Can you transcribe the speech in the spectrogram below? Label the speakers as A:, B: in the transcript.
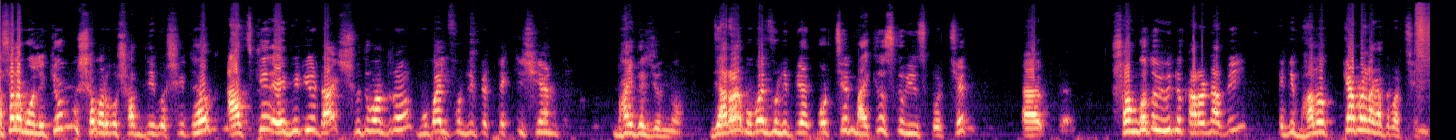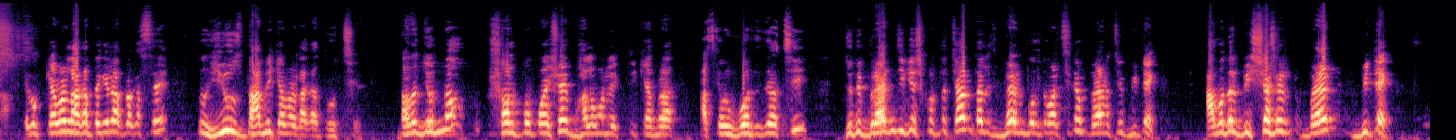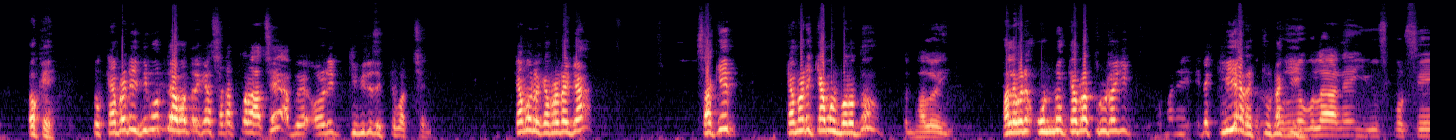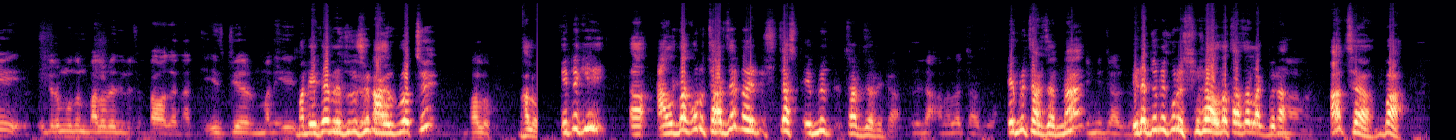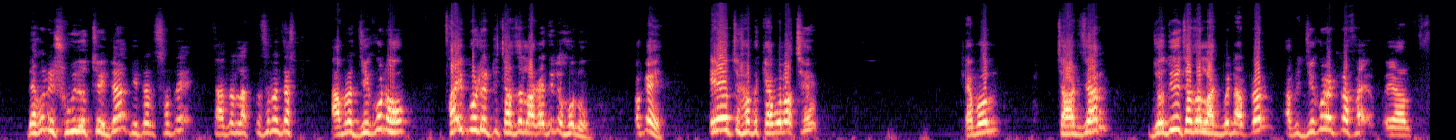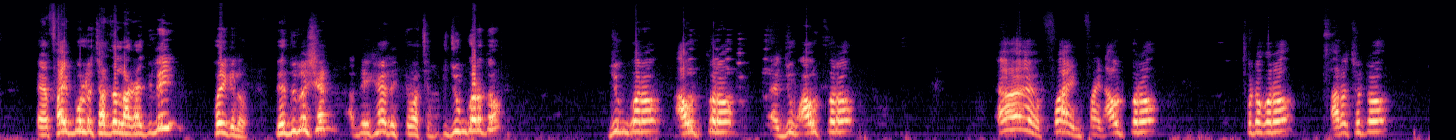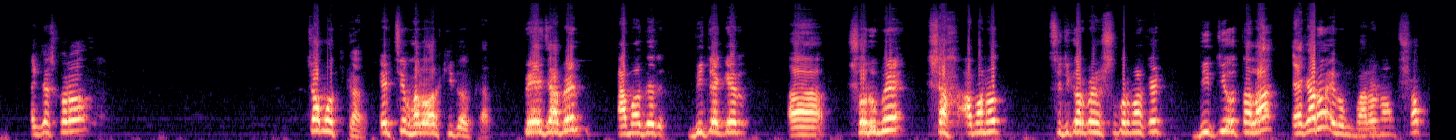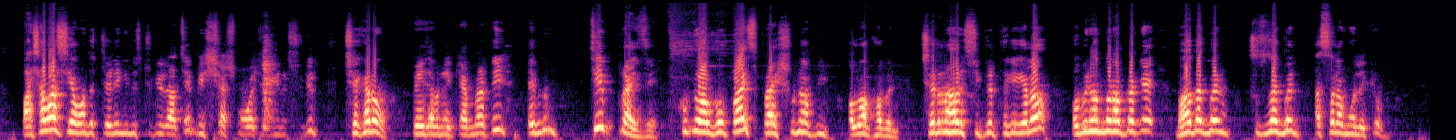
A: আসসালামু আলাইকুম, সবার শান্তি বর্ষিত হোক। আজকের এই ভিডিওটা শুধুমাত্র মোবাইল ফোন রিপেয়ার টেকনিশিয়ান ভাইদের জন্য। যারা মোবাইল ফোন রিপেয়ার করছেন, মাইক্রোস্কোপ ইউজ করছেন সঙ্গত বিভিন্ন কারণে আপনি এটি ভালো ক্যামেরা লাগাতে পারছেন না। এবং ক্যামেরা লাগাতে গেলে আপনার কাছে তো হিউজ দামি ক্যামেরা লাগাতে হচ্ছে। তাদের জন্য স্বল্প পয়সায় ভালো মানের একটি ক্যামেরা আজকে উপহার দিতে যাচ্ছি। যদি ব্র্যান্ড জিজ্ঞেস করতে চান, তাহলে ব্র্যান্ড বলতে পারছি না। ব্র্যান্ড হচ্ছে বিটেক আমাদের বিশ্বাসের ব্র্যান্ড বিটেক ওকে তো ক্যামেরাটি ইতিমধ্যে আমাদের এখানে সেট করা আছে আপনি অলরেডি টিভিতে দেখতে পাচ্ছেন। কেমন ক্যামেরাটা এটা? সাকিব ক্যামেরাটি কেমন বলো তো?
B: ভালোই।
A: তাহলে মানে অন্য ক্যামেরা তুলনা কি মানে এটা ক্লিয়ার একটু নাকি?
B: অন্যগুলা মানে ইউজ করছে এটার মতন ভালো পাওয়া যায় না আর কি। এইচডিআর মানে
A: মানে এটার রেজলিউশন আগেরগুলো হচ্ছে?
B: ভালো।
A: এটা কি আলাদা কোনো চার্জার না জাস্ট এমনি চার্জার এটা?
B: এটা আলাদা চার্জার
A: এমনি চার্জার না? এটার জন্য কোনো স্পেশাল আলাদা চার্জার লাগবে না। আচ্ছা বাহ। দেখুন, এই সুবিধা হচ্ছে এটা, যেটার সাথে চার্জার লাগতেছে না জাস্ট আমরা যে কোনো ফাইভ ভোল্ট একটি চার্জার লাগাই দিলে হলো ওকে এ হচ্ছে সাথে কেবল আছে কেবল চার্জার যদিও চার্জার লাগবে না আপনার, আপনি যে কোনো একটা ফাইভ ভোল্টের চার্জার লাগাই দিলেই হয়ে গেল। রেজুলেশন আপনি এখানে দেখতে পাচ্ছেন জুম করো তো জুম করো আউট করো জুম আউট করো ফাইন ফাইন আউট করো, ছোট করো, আরও ছোট অ্যাডজাস্ট করো চমৎকার। এর চেয়ে ভালো আর কি দরকার? পেয়ে যাবেন আমাদের বিটেকের শোরুমে Shah Amanat city corporation super market দ্বিতীয় তালা এগারো এবং বারো নং সব পাশাপাশি আমাদের ট্রেনিং ইনস্টিটিউট আছে, বিশ্বাস মোবাইল ট্রেনিং ইনস্টিটিউট। সেখানেও পেয়ে যাবেন এই ক্যামেরাটি একদম চিপ প্রাইসে, খুবই অল্প প্রাইস প্রাইস শুনে আপনি অবাক হবেন। সেটা না হলে সিক্রেট থেকে গেল। অভিনন্দন আপনাকে, ভালো থাকবেন, সুস্থ থাকবেন। আসসালামু আলাইকুম।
